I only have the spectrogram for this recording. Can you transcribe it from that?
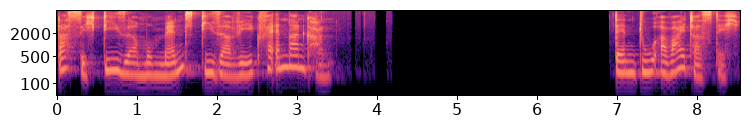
dass sich dieser Moment, dieser Weg verändern kann. Denn du erweiterst dich.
